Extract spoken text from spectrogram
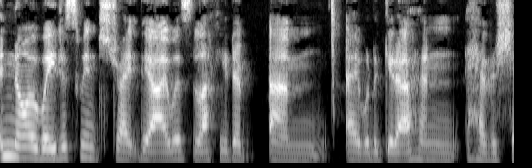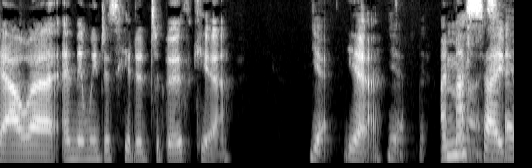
No, we just went straight there. I was lucky to um able to get up and have a shower and then we just headed to birth care. Yeah. Yeah. Yeah. I must nice. say and-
